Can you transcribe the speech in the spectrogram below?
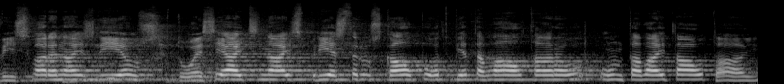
Visvarenais Dievs, tu esi aicinājis priesterus kalpot pie tava altāra un tavai tautai.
